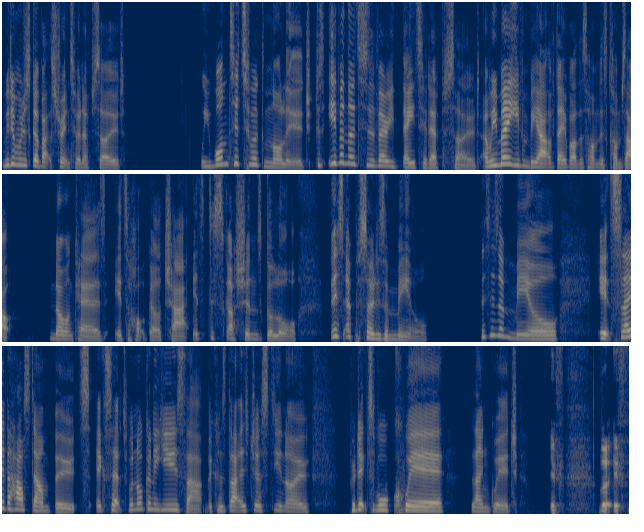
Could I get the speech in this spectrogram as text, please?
We didn't just go back straight into an episode. We wanted to acknowledge, because even though this is a very dated episode, and we may even be out of date by the time this comes out, no one cares. It's a hot girl chat, it's discussions galore. This episode is a meal. This is a meal it's slay the house down boots except we're not going to use that because that is just you know predictable queer language If look, if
